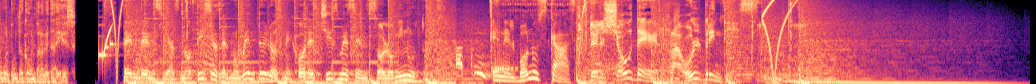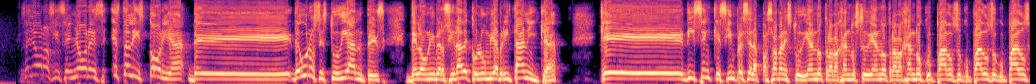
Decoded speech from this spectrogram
boostmobile.com para detalles. Tendencias, noticias del momento y los mejores chismes en solo minutos. En el bonus cast del show de Raúl Brindis. Señoras y señores, esta es la historia de, de unos estudiantes de la Universidad de Columbia Británica que dicen que siempre se la pasaban estudiando, trabajando, estudiando, trabajando, ocupados, ocupados, ocupados,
